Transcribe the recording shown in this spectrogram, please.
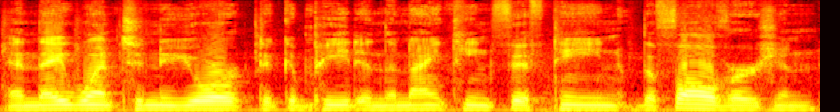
and they went to New York to compete in the 1915, the fall version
